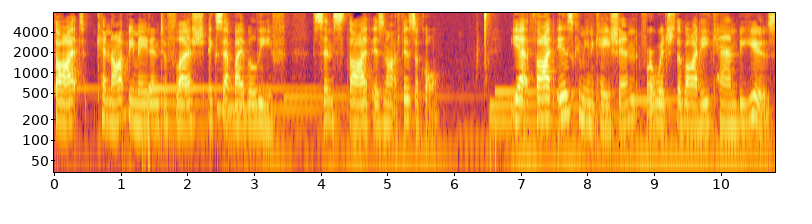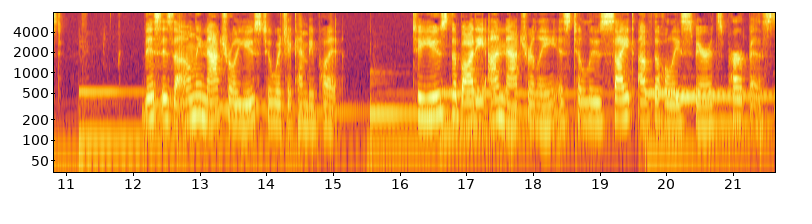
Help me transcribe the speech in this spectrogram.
Thought cannot be made into flesh except by belief, since thought is not physical. Yet, thought is communication for which the body can be used. This is the only natural use to which it can be put. To use the body unnaturally is to lose sight of the Holy Spirit's purpose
